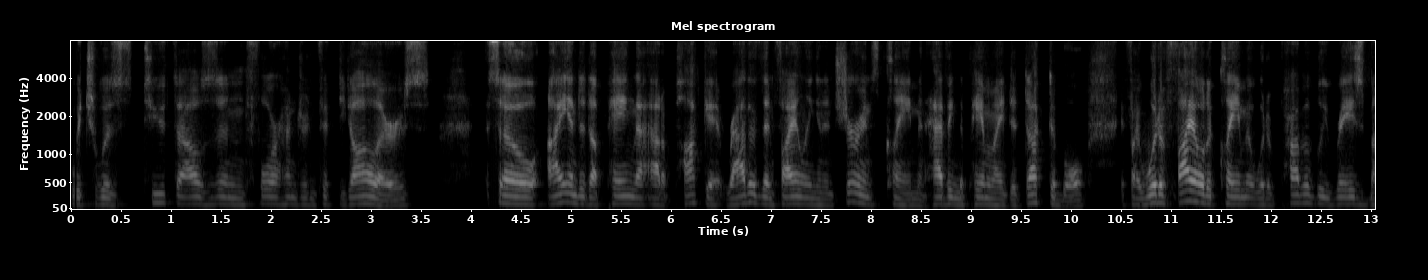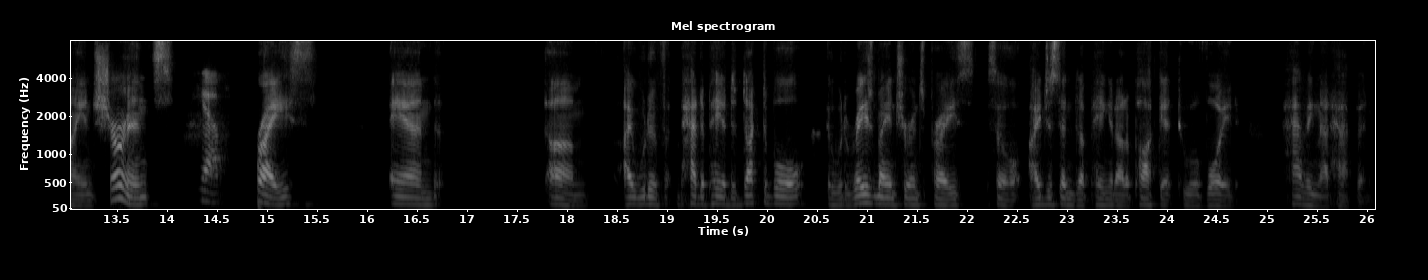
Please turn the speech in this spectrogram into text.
which was $2,450. So I ended up paying that out of pocket rather than filing an insurance claim and having to pay my deductible. If I would have filed a claim, it would have probably raised my insurance yeah, price and um I would have had to pay a deductible. It would have raised my insurance price. So I just ended up paying it out of pocket to avoid having that happen.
